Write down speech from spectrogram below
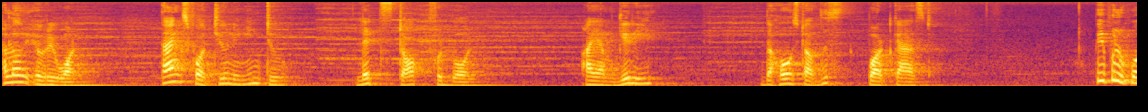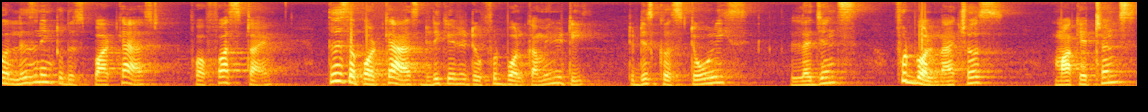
Hello everyone. Thanks for tuning into Let's Talk Football. I am Giri, the host of this podcast. People who are listening to this podcast for first time, this is a podcast dedicated to football community to discuss stories, legends, football matches, market trends,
